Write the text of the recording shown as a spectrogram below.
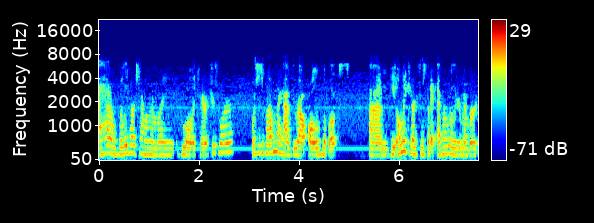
I had a really hard time remembering who all the characters were, which is a problem I had throughout all of the books. Um, the only characters that I ever really remembered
